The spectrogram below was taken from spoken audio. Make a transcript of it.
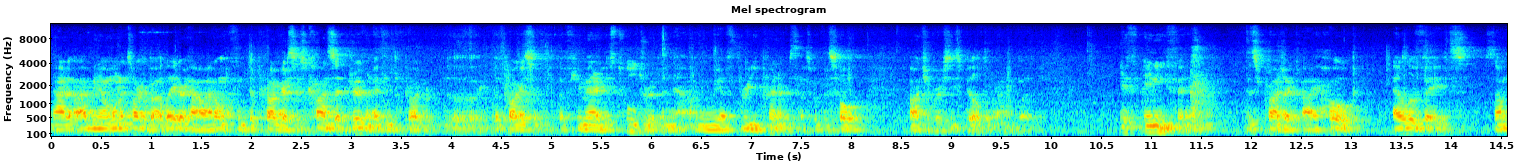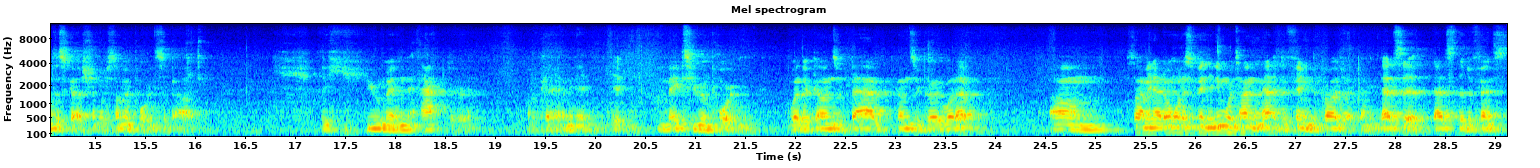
Now, I mean, I want to talk about later how I don't think the progress is concept-driven. I think the, prog the progress of, of, humanity is tool-driven now. I mean, we have 3D printers. That's what this whole controversy is built around. But if anything, this project, I hope, elevates some discussion or some importance about the human actor. Okay, I mean, it, it makes you important. Whether guns are bad, guns are good, whatever. Um, so, I mean, I don't want to spend any more time than that defending the project. I mean, that's it. That's the defense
